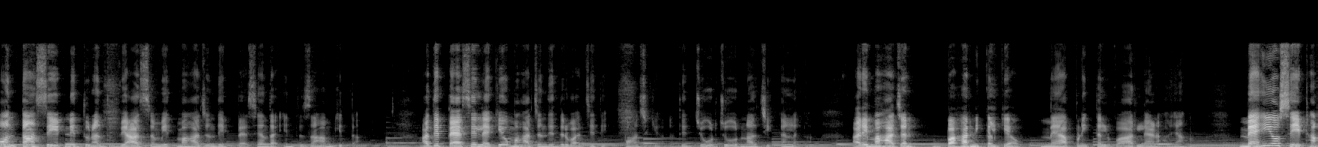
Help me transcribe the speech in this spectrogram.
ਹੁਣ ਤਾਂ ਸੇਠ ਨੇ ਤੁਰੰਤ ਵਿਆਜ ਸਮੇਤ ਮਹਾਜਨ ਦੇ ਪੈਸਿਆਂ ਦਾ ਇੰਤਜ਼ਾਮ ਕੀਤਾ ਅਤੇ ਪੈਸੇ ਲੈ ਕੇ ਉਹ ਮਹਾਜਨ ਦੇ ਦਰਵਾਜ਼ੇ ਤੇ ਪਹੁੰਚ ਗਿਆ ਅਤੇ ਜ਼ੋਰ-ਜ਼ੋਰ ਨਾਲ ਚੀਕਣ ਲੱਗਾ। ਅਰੇ ਮਹਾਜਨ, ਬਾਹਰ ਨਿਕਲ ਕੇ ਆਓ, ਮੈਂ ਆਪਣੀ ਤਲਵਾਰ ਲੈਣ ਆਇਆ ਹਾਂ। ਮੈਂ ਹੀ ਉਹ ਸੇਠ ਹਾਂ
